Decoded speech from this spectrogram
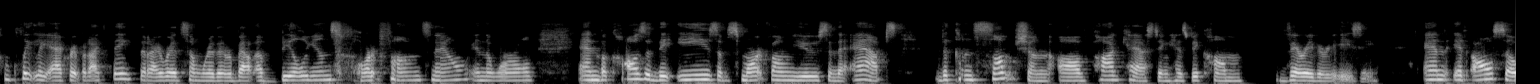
completely accurate, but I think that I read somewhere there are about a billion smartphones now in the world. And because of the ease of smartphone use and the apps, the consumption of podcasting has become very, very easy. And it also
